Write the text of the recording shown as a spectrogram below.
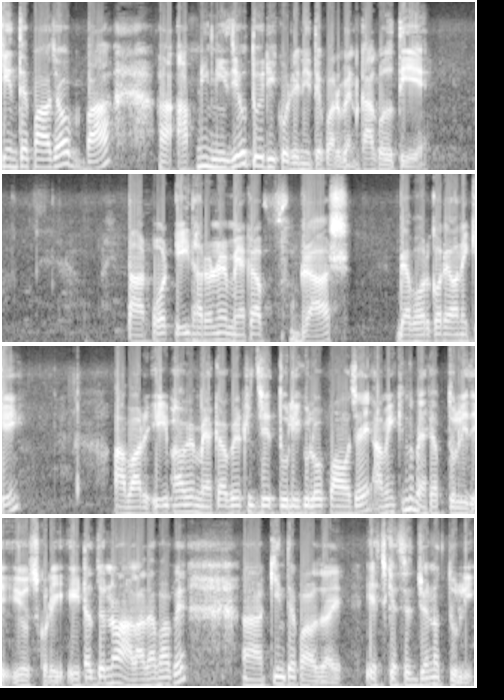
কিনতে পাওয়া যাও বা আপনি নিজেও তৈরি করে নিতে পারবেন কাগজ দিয়ে। তারপর এই ধরনের মেকআপ ব্রাশ ব্যবহার করে অনেকেই। আবার এইভাবে মেকআপের যে তুলিগুলো পাওয়া যায়, আমি কিন্তু মেকআপ তুলি ইউজ করি। এটার জন্য আলাদাভাবে কিনতে পাওয়া যায় স্কেচের জন্য তুলি।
